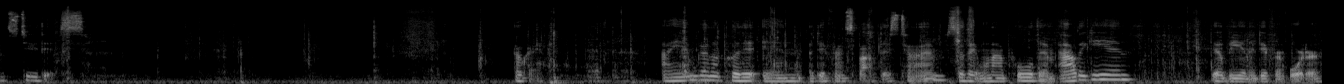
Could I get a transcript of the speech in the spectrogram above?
let's do this. Okay. I am going to put it in a different spot this time so that when I pull them out again, they'll be in a different order.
